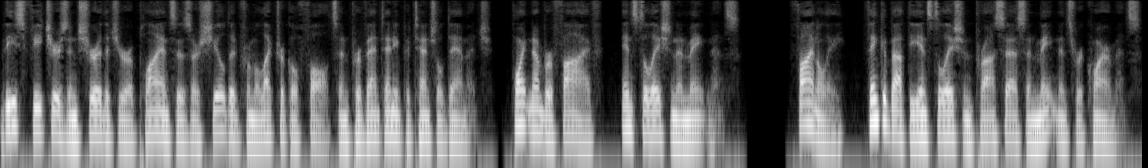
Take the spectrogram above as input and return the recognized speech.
These features ensure that your appliances are shielded from electrical faults and prevent any potential damage. Point number 5 Installation and maintenance. Finally, think about the installation process and maintenance requirements.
